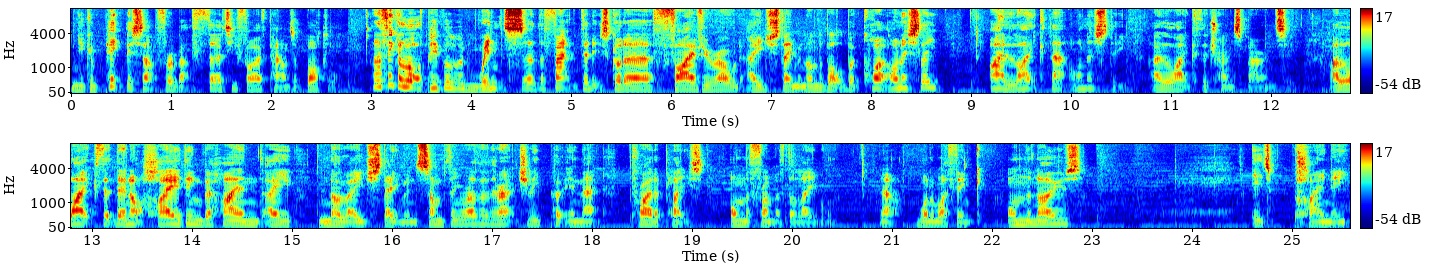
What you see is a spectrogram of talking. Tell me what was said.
and you can pick this up for about £35 a bottle. And I think a lot of people would wince at the fact that it's got a five year old age statement on the bottle, but quite honestly, I like that honesty. I like the transparency. I like that they're not hiding behind a no age statement, something rather they're actually putting that pride of place on the front of the label. Now, what do I think? On the nose, it's piney,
